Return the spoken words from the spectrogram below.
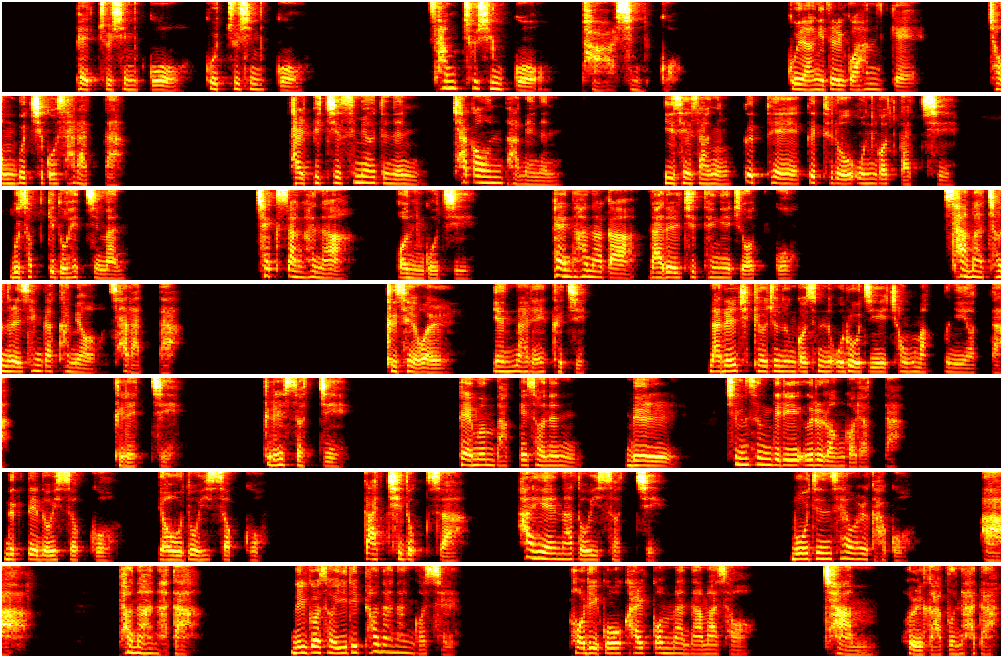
배추 심고 고추 심고 상추 심고 파 심고 고양이들과 함께 정부치고 살았다. 달빛이 스며드는 차가운 밤에는 이 세상 끝에 끝으로 온 것 같이 무섭기도 했지만 책상 하나, 원고지, 펜 하나가 나를 지탱해 주었고 사마천을 생각하며 살았다. 그 세월, 옛날의 그 집. 나를 지켜주는 것은 오로지 정막뿐이었다. 그랬지. 그랬었지. 대문 밖에서는 늘 짐승들이 으르렁거렸다. 늑대도 있었고, 여우도 있었고, 까치독사, 하이에나도 있었지. 모진 세월 가고, 아, 편안하다. 늙어서 일이 편안한 것을 버리고 갈 것만 남아서 참 홀가분하다.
